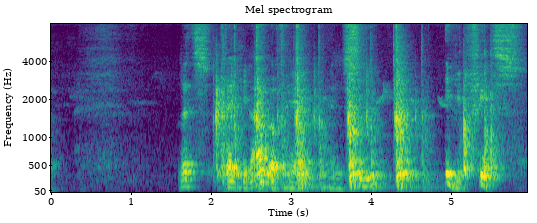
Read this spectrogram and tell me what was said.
Let's take it out of here and see if it fits.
